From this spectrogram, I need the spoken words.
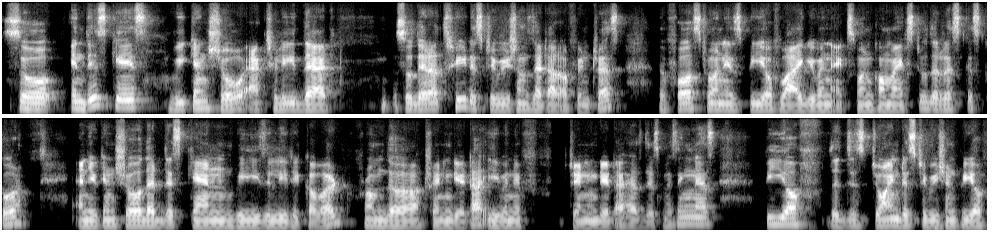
So in this case, we can show actually that, so there are three distributions that are of interest. The first one is P of y given x1 comma x2, the risk score. And you can show that this can be easily recovered from the training data, even if training data has this missingness. P of the this joint distribution P of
